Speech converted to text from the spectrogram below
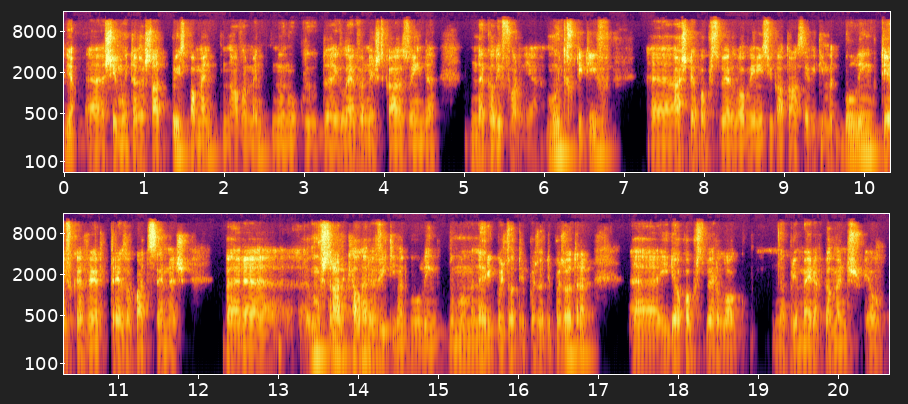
yeah. uh, achei muito arrastado, principalmente, novamente, no núcleo da Eleven, neste caso ainda na Califórnia. Muito repetitivo, uh, acho que deu para perceber logo de início que ela estava a ser vítima de bullying, teve que haver três ou quatro cenas para mostrar que ela era vítima de bullying de uma maneira e depois de outra, e depois de outra, e depois de outra, uh, e deu para perceber logo na primeira, pelo menos eu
